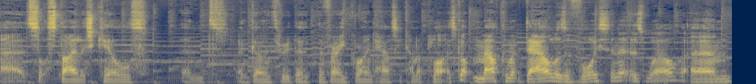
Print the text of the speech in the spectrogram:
uh, sort of stylish kills and and going through the, the very grindhousey kind of plot. It's got Malcolm McDowell as a voice in it as well. Um,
